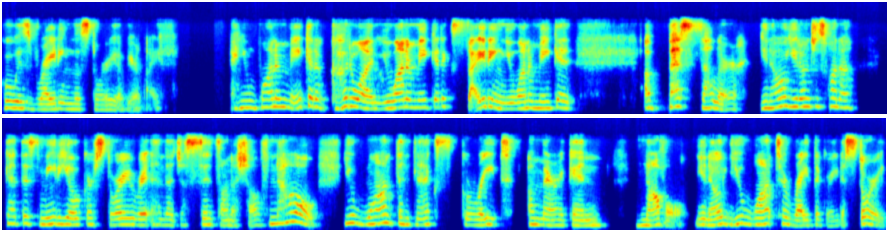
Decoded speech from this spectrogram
who is writing the story of your life. And you want to make it a good one. You want to make it exciting. You want to make it a bestseller. You know, you don't just want to get this mediocre story written that just sits on a shelf. No, you want the next great American novel. You know, you want to write the greatest story.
